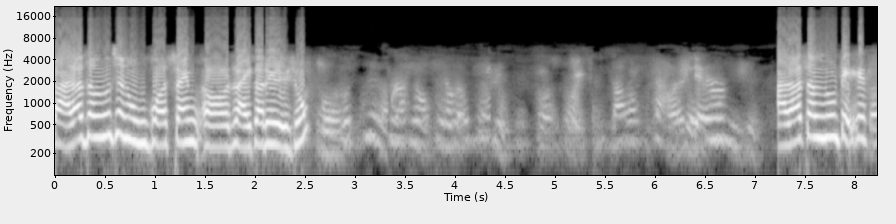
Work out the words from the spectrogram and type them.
કાળા તલનું છે ને, હું ફર્સ્ટ ટાઈમ ટ્રાય કરી રહી છું. કાળા તલનું ટેસ્ટ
